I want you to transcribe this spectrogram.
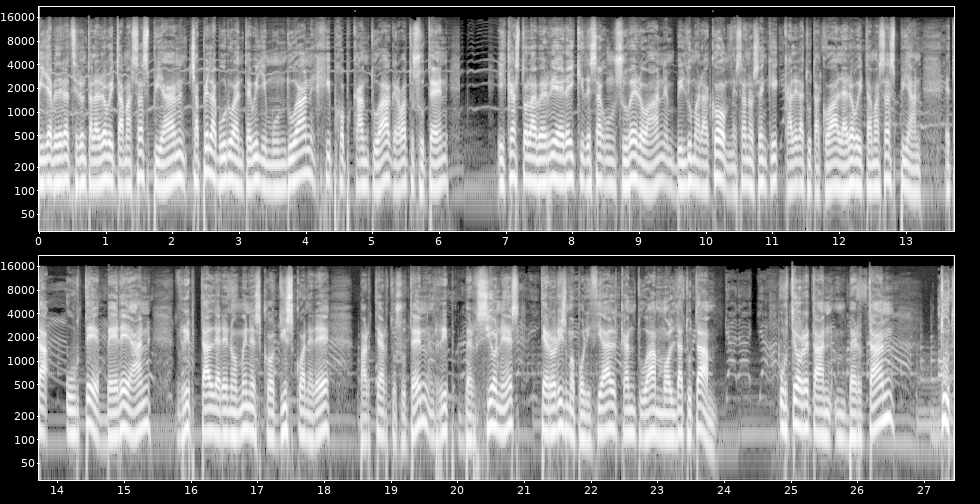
Mila bederatzeron talarrogeita mazazpian, txapela buruan tebili munduan hip-hop kantua grabatu zuten, ikastola berria eraiki dezagun zuberoan bildumarako esan ozenkik kaleratutakoa larogeita mazazpian eta urte berean rip taldearen omenezko diskoan ere parte hartu zuten rip versiones terrorismo polizial kantua moldatuta. Urte horretan bertan, dut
